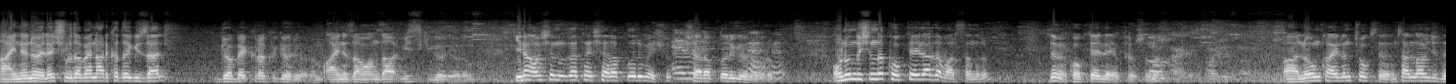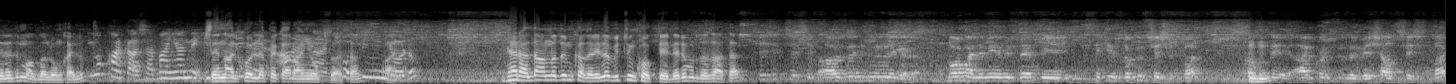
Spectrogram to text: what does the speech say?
Aynen öyle. Şurada ben arkada güzel göbek rakı görüyorum. Aynı zamanda viski görüyorum. Yine Avşan'ın zaten şarapları meşhur. Evet. Şarapları görüyorum. Onun dışında kokteyller de var sanırım. Değil mi? Kokteylle yapıyorsunuz. Aa, Long Island çok severim. Sen daha önce denedin mi abla Long Island? Yok arkadaşlar ben yani Senin içkiyi alkolle de- pek aran aynen, yok zaten. Çok bilmiyorum. Herhalde anladığım kadarıyla bütün kokteylleri burada zaten. Çeşit çeşit arzu edildiğine göre. Normalde menümüzde bir 8-9 çeşit var. Kokteyl, alkolsüz de 5-6 çeşit var.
